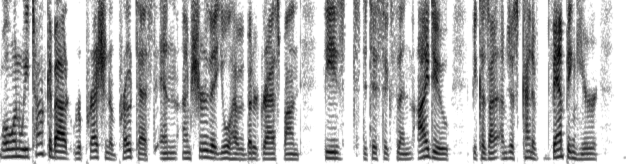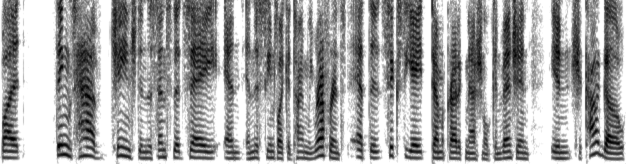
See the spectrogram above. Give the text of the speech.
Well, when we talk about repression of protest, and I'm sure that you'll have a better grasp on these statistics than I do because I'm just kind of vamping here, but things have changed in the sense that say and and this seems like a timely reference at the 68 Democratic National Convention in Chicago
